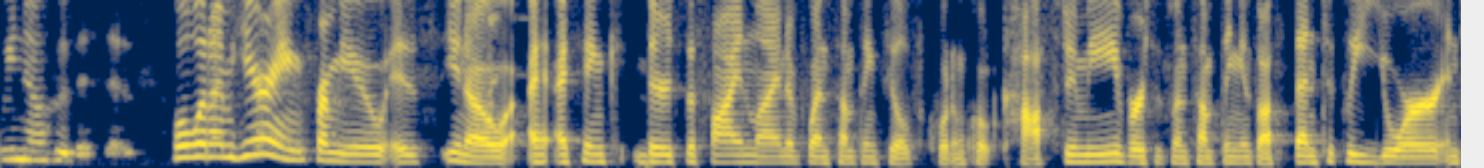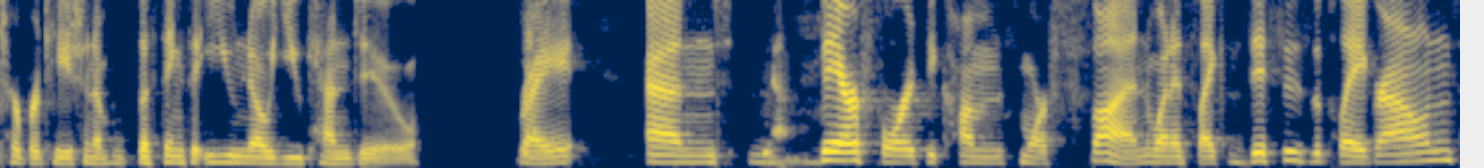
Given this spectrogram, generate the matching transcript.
we know who this is. Well, what I'm hearing from you is, you know, I, I, think there's the fine line of when something feels quote unquote costumey versus when something is authentically your interpretation of the things that you know you can do. Right. Yes and yes. therefore it becomes more fun when it's like this is the playground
